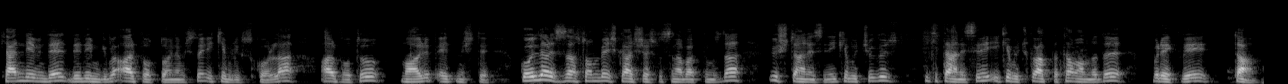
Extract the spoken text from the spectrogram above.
kendi evinde dediğim gibi Alfot'la oynamıştı. 2 birlik skorla Alfot'u mağlup etmişti. Goller açısından son 5 karşılaşmasına baktığımızda 3 tanesini 2.5 üst, 2 tanesini 2.5 altta tamamladı Brackley Town.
